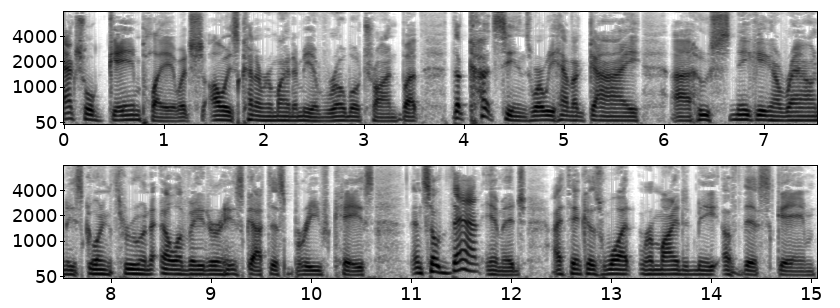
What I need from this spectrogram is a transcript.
actual gameplay, which always kind of reminded me of Robotron, but the cutscenes where we have a guy uh, who's sneaking around, he's going through an elevator, and he's got this briefcase. And so that image, I think, is what reminded me of this game.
